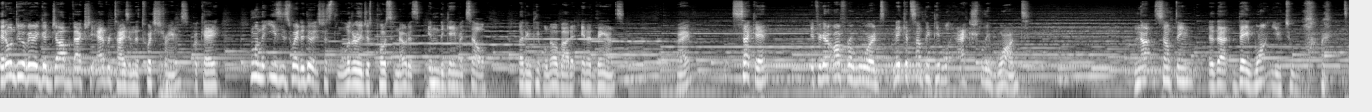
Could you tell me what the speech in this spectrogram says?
they don't do a very good job of actually advertising the Twitch streams. Okay, one of the easiest way to do it is just literally just post a notice in the game itself, letting people know about it in advance right? Second, if you're going to offer rewards, make it something people actually want, not something that they want you to want.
